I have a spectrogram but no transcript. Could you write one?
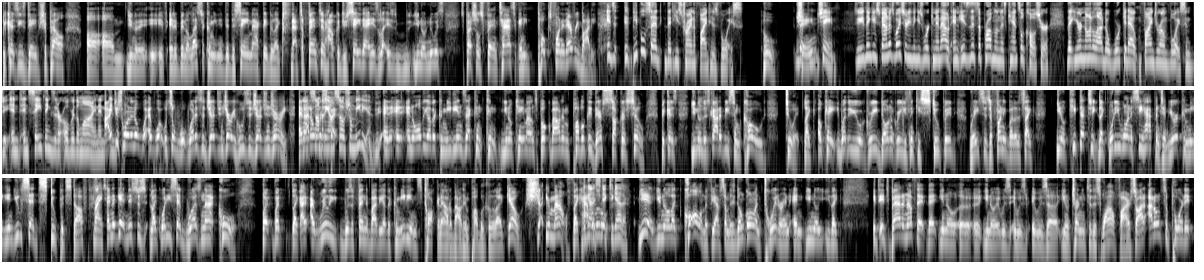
because he's Dave Chappelle. Uh, um, you know, if it had been a lesser comedian did the same act, they'd be like, "That's offensive. How could you say that?" His, his you know, newest special is fantastic, and he pokes fun at everybody. It's it, people said that he's trying to find his voice. Who? Shane? Shane. Do you think he's found his voice or do you think he's working it out? And is this a problem, this cancel culture, that you're not allowed to work it out and find your own voice and do, and, and say things that are over the line? And, I and just want to know what, what. So, what is the judge and jury? Who's the judge and jury? And well, I don't know. somebody on social media. and, and and all the other comedians that can, can you know came out and spoke about him publicly they're suckers too because you know hmm. there's got to be some code to it like okay whether you agree don't agree you think he's stupid racist or funny but it's like you know keep that to like what do you want to see happen to him you're a comedian you've said stupid stuff Right. and again this is like what he said was not cool but but like I, I really was offended by the other comedians talking out about him publicly like yo shut your mouth like You have got a to little stick together. yeah, you know, like call them if you have something. Don't go on Twitter and and you know, you like. It, it's bad enough that that you know, uh, uh, you know, it was it was it was uh, you know turned into this wildfire. So I, I don't support it.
